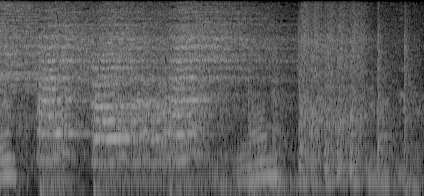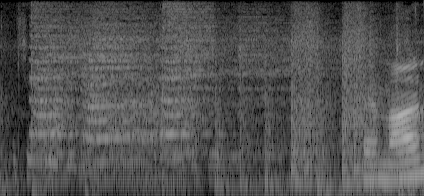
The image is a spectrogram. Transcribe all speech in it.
Evet. Hemen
